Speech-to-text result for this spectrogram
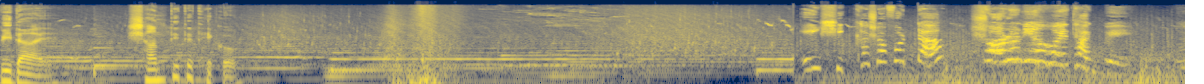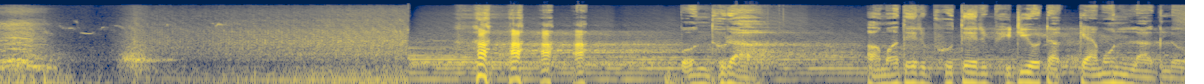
বিদায়। শান্তিতে থেকো। এই শিক্ষা সফরটা স্মরণীয় হয়ে থাকবে। বন্ধুরা আমাদের ভূতের ভিডিওটা কেমন লাগল?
